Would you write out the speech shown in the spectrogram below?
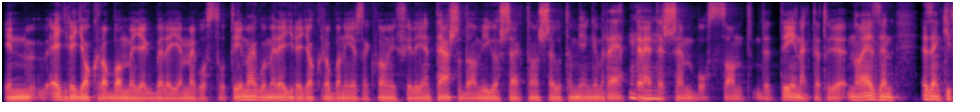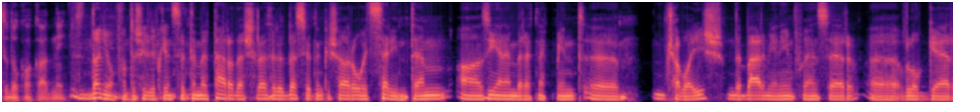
én egyre gyakrabban megyek bele ilyen megosztó témákba, mert egyre gyakrabban érzek valamiféle ilyen társadalmi igazságtalanságot, ami engem rettenetesen bosszant. De tényleg, tehát hogy na ezen, ezen ki tudok akadni. Ez nagyon fontos egyébként szerintem, mert pár adással ezelőtt beszéltünk is arról, hogy szerintem az ilyen embereknek, mint ö, Csaba is, de bármilyen influencer, ö, vlogger,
